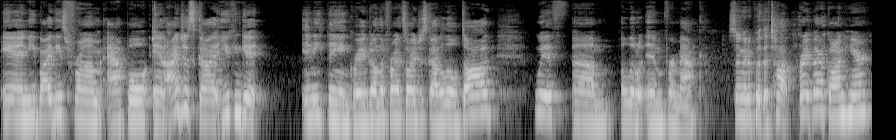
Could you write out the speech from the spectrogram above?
And you buy these from Apple. And I just got, you can get anything engraved on the front. So I just got a little dog with um, a little M for Mac. So I'm going to put the top right back on here.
